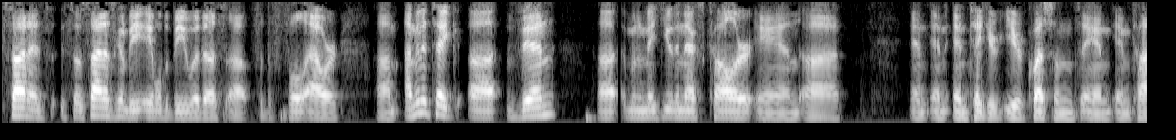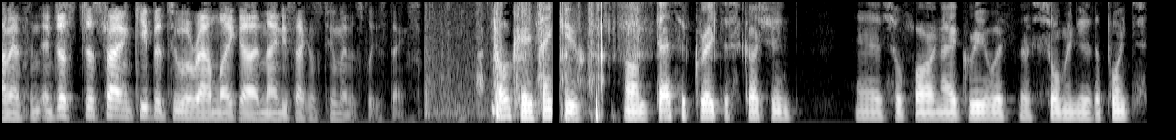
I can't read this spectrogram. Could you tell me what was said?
Sana's so Sana's going to be able to be with us uh, for the full hour. Um, I'm going to take uh, Vin. Uh, I'm going to make you the next caller and uh, and, and and take your, your questions and, and comments and, and just just try and keep it to around like uh, 90 seconds, two minutes, please. Thanks. Okay, thank you. Um, that's a great discussion uh, so far, and I agree with so many of the points.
